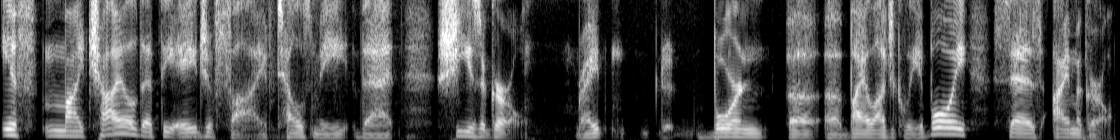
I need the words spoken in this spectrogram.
if my child at the age of five tells me that she's a girl, right, born uh, uh, biologically a boy says, I'm a girl.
